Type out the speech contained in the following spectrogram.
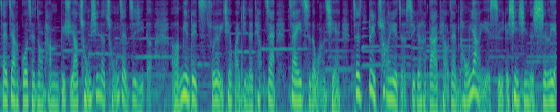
在这样的过程中，他们必须要重新的重整自己的，呃，面对所有一切环境的挑战，再一次的往前。这对创业者是一个很大的挑战，同样也是一个信心的试炼。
